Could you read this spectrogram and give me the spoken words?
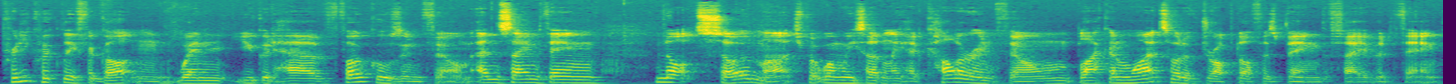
pretty quickly forgotten when you could have vocals in film. And same thing, not so much, but when we suddenly had color in film, black and white sort of dropped off as being the favored thing.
